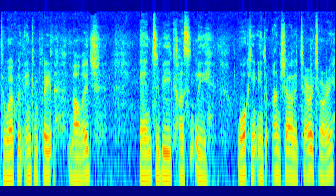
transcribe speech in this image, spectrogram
to work with incomplete knowledge, and to be constantly walking into uncharted territory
